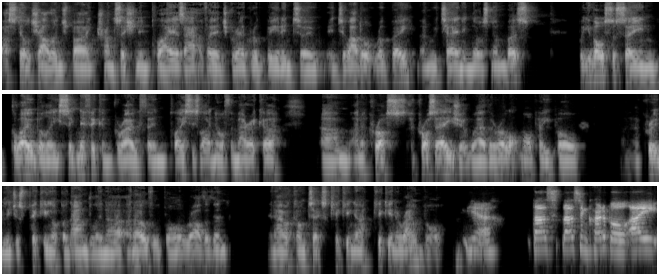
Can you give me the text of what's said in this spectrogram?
are still challenged by transitioning players out of age grade rugby and into into adult rugby and retaining those numbers. But you've also seen globally significant growth in places like North America um, and across across Asia, where there are a lot more people crudely just picking up and handling a, an oval ball rather than, in our context, kicking a kicking a round ball. Yeah, that's that's incredible. I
